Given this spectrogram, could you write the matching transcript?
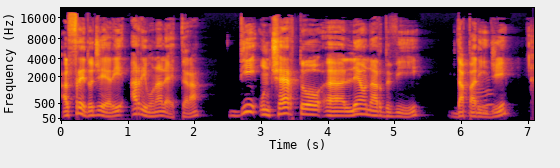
Alfredo Geri arriva una lettera di un certo uh, Leonard V da Parigi, mm.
